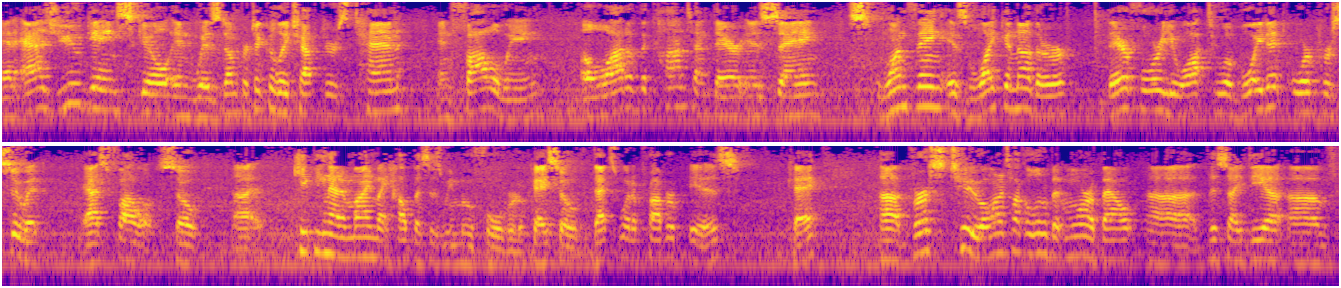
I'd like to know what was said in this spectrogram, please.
And as you gain skill in wisdom, particularly chapters 10 and following, a lot of the content there is saying one thing is like another, therefore you ought to avoid it or pursue it as follows. So, uh, keeping that in mind might help us as we move forward, okay? So, that's what a proverb is, okay? Uh, verse 2, I want to talk a little bit more about uh, this idea of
